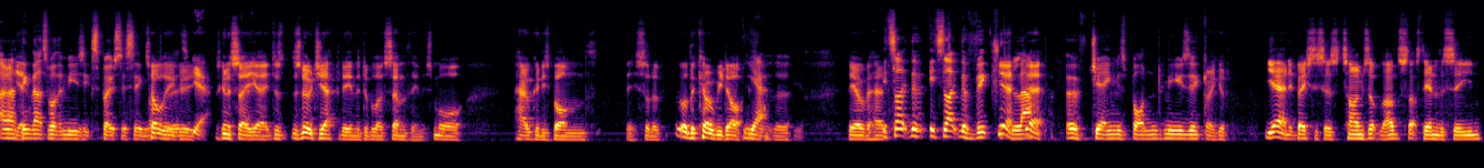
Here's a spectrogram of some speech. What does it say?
And I Yeah. think that's what the music's supposed to signal. totally to agree. Yeah. I was going to say, yeah, it does, there's no jeopardy in the 007 theme. It's more how good is Bond. It's sort of or the Kobe Doc. isn't Yeah. the the overhead. It's like the it's like the victory Yeah, lap of James Bond music. Very good. Yeah, and it basically says, "Time's up, lads." That's the end of the scene.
